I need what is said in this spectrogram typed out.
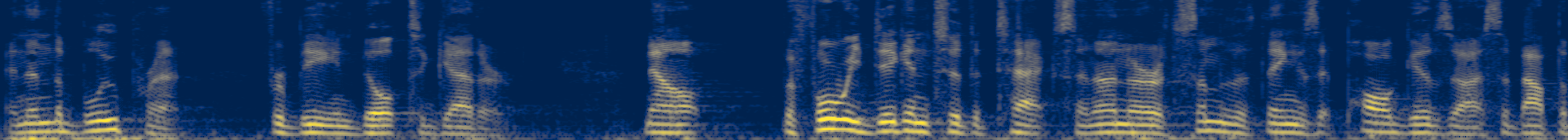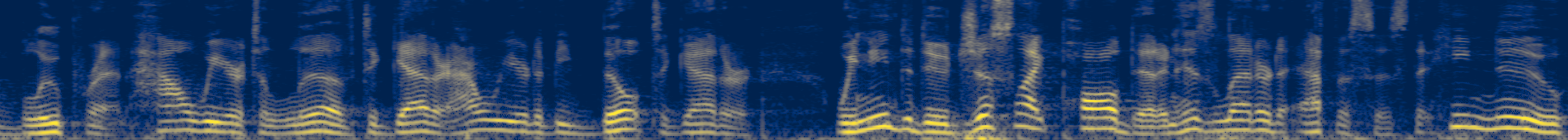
and then the blueprint for being built together. Now, before we dig into the text and unearth some of the things that Paul gives us about the blueprint, how we are to live together, how we are to be built together, We need to do just like Paul did in his letter to Ephesus, that he knew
